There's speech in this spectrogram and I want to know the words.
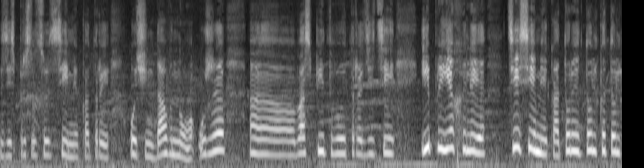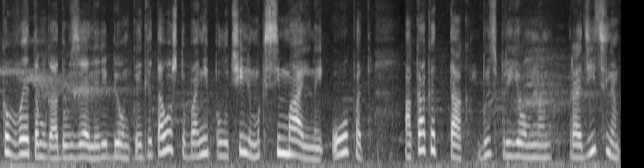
Здесь присутствуют семьи, которые очень давно уже э, воспитывают детей. И приехали те семьи, которые только-только в этом году взяли ребенка. И для того, чтобы они получили максимальный опыт, а как это так, быть приемным родителем,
